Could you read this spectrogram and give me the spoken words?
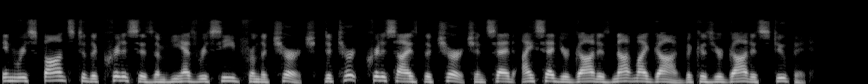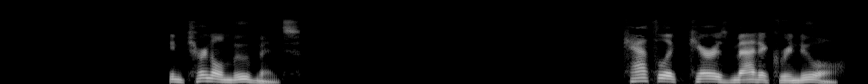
In response to the criticism he has received from the church, Duterte criticized the church and said, I said your God is not my God because your God is stupid. Internal movements Catholic Charismatic Renewal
